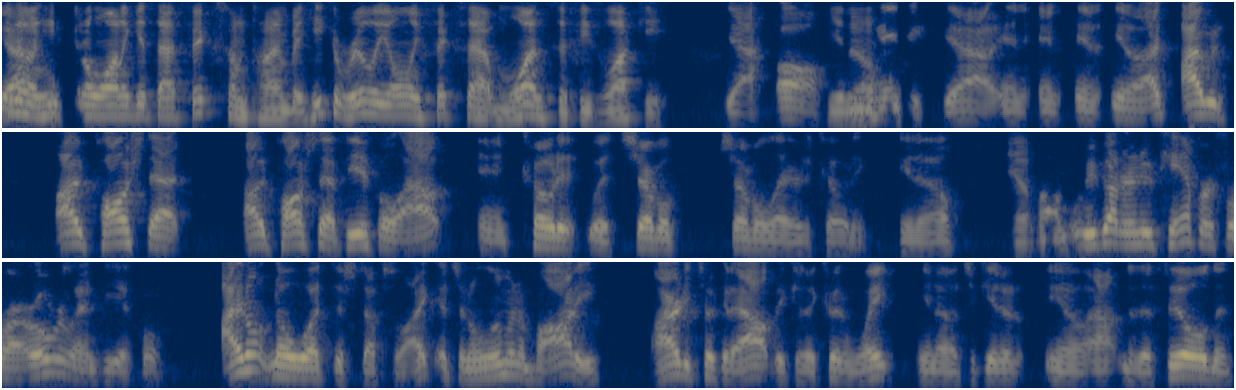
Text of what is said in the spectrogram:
Yeah. You know, and he's gonna want to get that fixed sometime, but he could really only fix that once if he's lucky. Yeah. Oh, you know, maybe. Yeah. And and and you know, I I would I would polish that I would polish that vehicle out and coat it with several several layers of coating. You know, yep. Um, we've got a new camper for our overland vehicle. I don't know what this stuff's like. It's an aluminum body. I already took it out because I couldn't wait, you know, to get it, you know, out into the field. And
